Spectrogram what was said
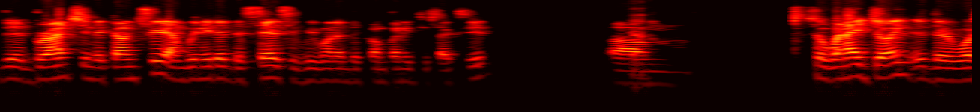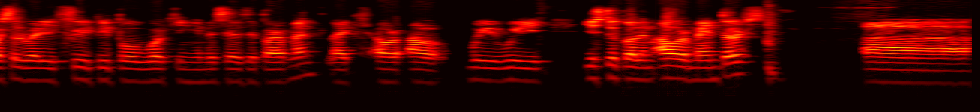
the branch in the country, and we needed the sales if we wanted the company to succeed. Um, so when I joined, there was already three people working in the sales department. Like our, our we we used to call them our mentors. Uh,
